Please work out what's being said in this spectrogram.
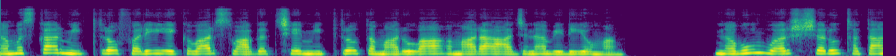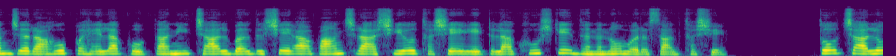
નમસ્કાર મિત્રો, ફરી એકવાર સ્વાગત છે મિત્રો તમારું આ અમારા આજના વિડીયોમાં. નવું વર્ષ શરૂ થતાં જ રાહુ પહેલા પોતાની ચાલ બદલશે, આ પાંચ રાશિઓ થશે એટલા ખુશ કે ધનનો વરસાદ થશે. તો ચાલો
